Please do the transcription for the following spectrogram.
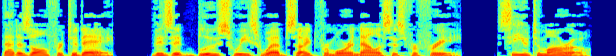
That is all for today. Visit Blue Suisse website for more analysis for free. See you tomorrow.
